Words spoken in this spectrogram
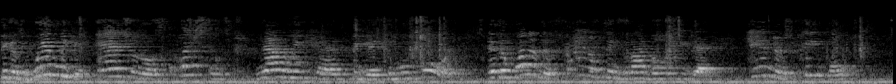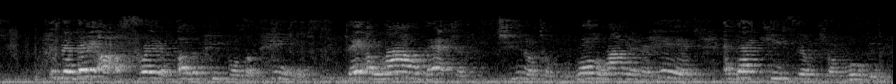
Because when we can answer those questions, now we can begin to move forward. And then one of the final things that I believe that hinders people is that they are afraid of other people's opinions. They allow that to, you know, to roll around in their head, and that keeps them from moving.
